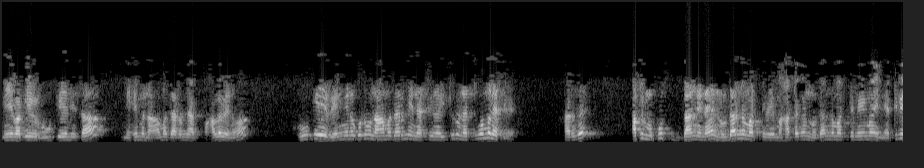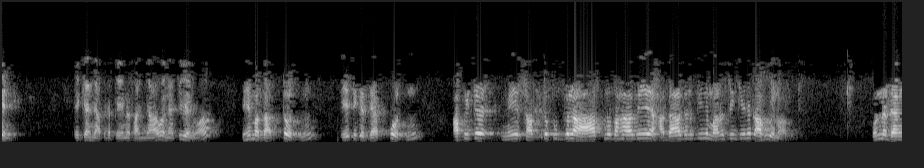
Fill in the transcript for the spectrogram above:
මේ වගේ රූපය නිසා මෙහෙම නාම ධර්මයක් පහළ වෙනවා. රූපේ වෙන් වෙනකොටම නාම ධර්මේ නැති වෙනවා. ඉතුරු නැතුවම නැති වෙනවා. හරිද? අපි මුකුත් දන්නේ නැහැ. නොදන්න මට්ටමේම හටගෙන නොදන්න මට්ටමේමයි නැති වෙන්නේ. ඒ කියන්නේ අපිට පේන සංඥාව නැති වෙනවා. එහෙම ගත්තොත් ඒ ටික දැක්කොත් අපිට මේ සත්පුද්ගල ආත්ම භාවයේ හදාගෙන තියෙන මනසින් කියන එක අහු වෙනවා අපිට. ඔන්න දැන්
